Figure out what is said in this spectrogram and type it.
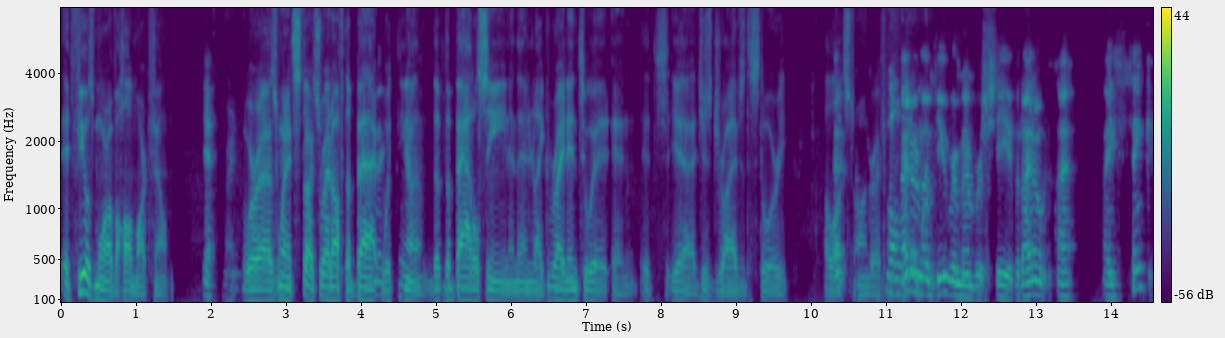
it feels more of a Hallmark film. Yeah. Right. Whereas when it starts right off the bat Right. with you know the the battle scene and then like right into it and it's yeah it just drives the story a lot Right. stronger. I Well. I don't know if you remember Steve, but I don't. I I think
